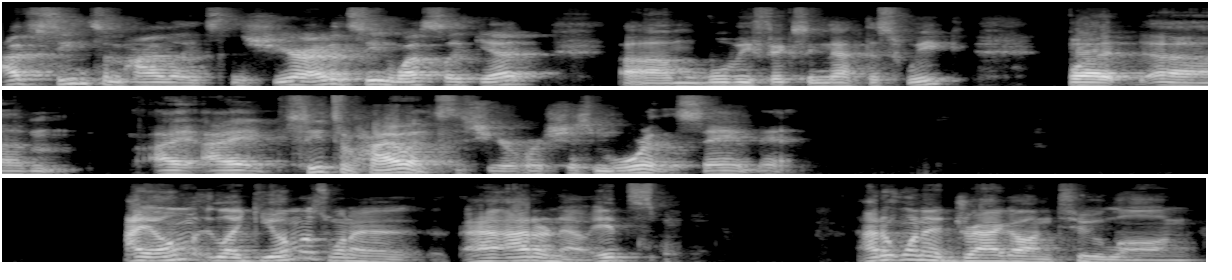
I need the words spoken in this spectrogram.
I've seen some highlights this year. I haven't seen Westlake yet. Um, we'll be fixing that this week. But um, I, I've seen some highlights this year where it's just more of the same, man. I almost like you almost want to. I, I don't know. It's I don't want to drag on too long,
